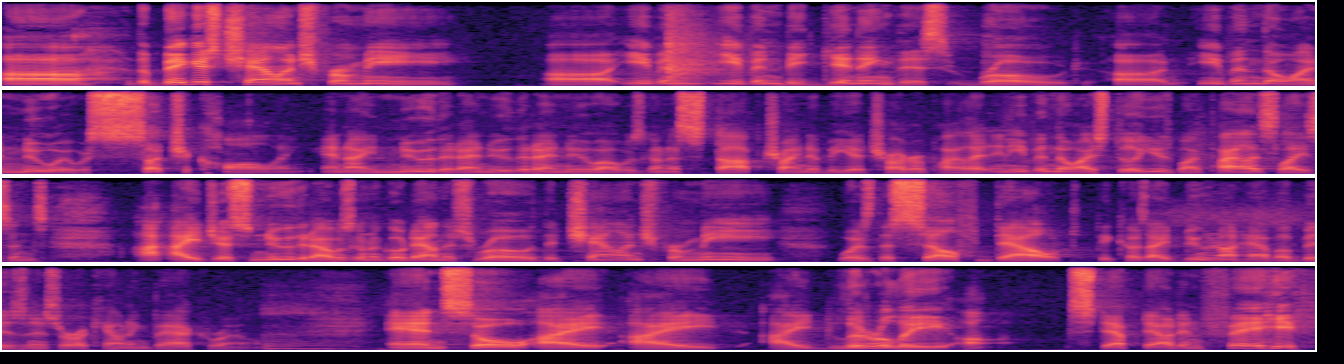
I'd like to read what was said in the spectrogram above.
Uh, the biggest challenge for me, uh, even even beginning this road, uh, even though I knew it was such a calling, and I knew that I knew that I knew I was going to stop trying to be a charter pilot, and even though I still use my pilot's license, I, I just knew that I was going to go down this road. The challenge for me was the self-doubt because I do not have a business or accounting background, and so I I I literally uh, stepped out in faith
